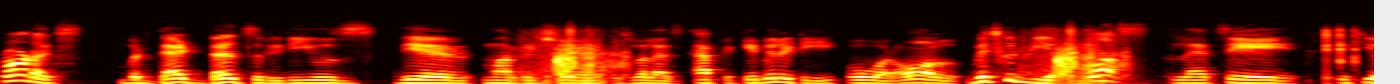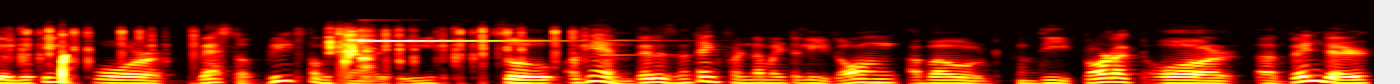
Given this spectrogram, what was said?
products, but that does reduce their market share as well as applicability overall, which could be a plus. Let's say if you're looking for best of breed functionality. So again, there is nothing fundamentally wrong about the product or a vendor,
